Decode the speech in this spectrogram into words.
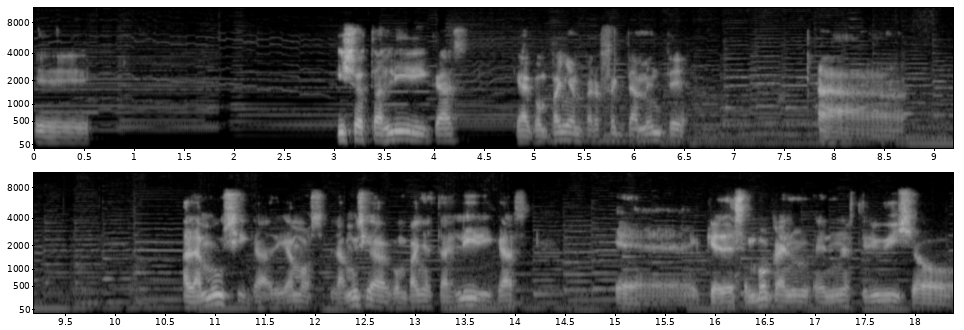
eh, hizo estas líricas que acompañan perfectamente a, la música, digamos, la música que acompaña estas líricas eh, que desemboca en un, estribillo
